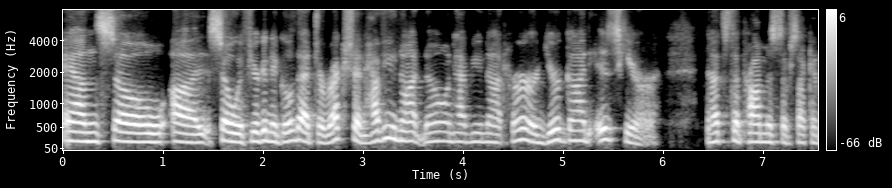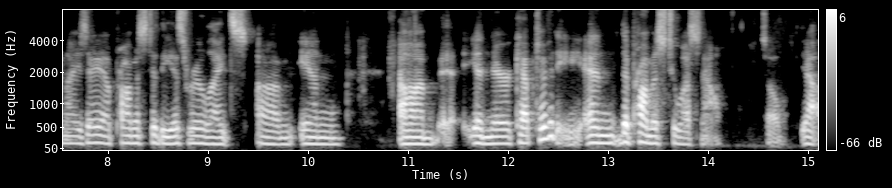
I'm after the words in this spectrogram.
And so, uh, so if you're going to go that direction, have you not known? Have you not heard? Your God is here. That's the promise of Second Isaiah, promise to the Israelites um, in um, in their captivity, and the promise to us now. So yeah,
